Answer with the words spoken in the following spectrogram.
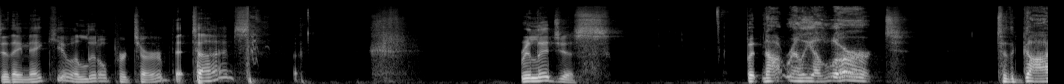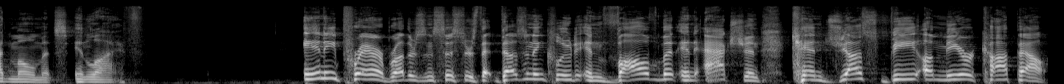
Do they make you a little perturbed at times? Religious, but not really alert to the God moments in life. Any prayer, brothers and sisters, that doesn't include involvement in action can just be a mere cop out.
